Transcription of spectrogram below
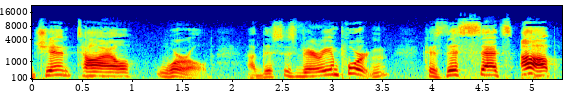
Gentile world. Now, this is very important because this sets up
